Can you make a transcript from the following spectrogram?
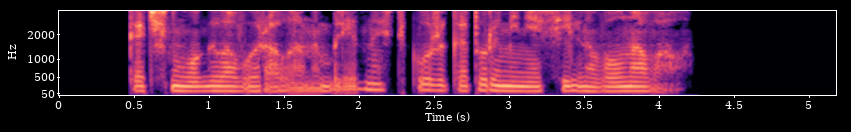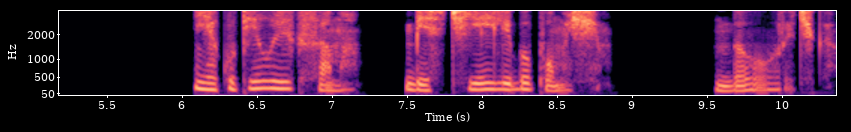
— качнула головой Ролана, бледность кожи которой меня сильно волновала. «Я купила их сама, без чьей-либо помощи». «Дурочка»,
